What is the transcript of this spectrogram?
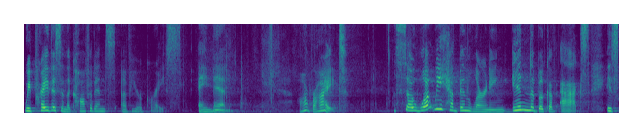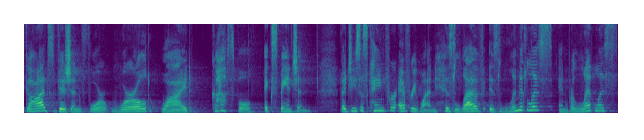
We pray this in the confidence of your grace. Amen. All right. So, what we have been learning in the book of Acts is God's vision for worldwide gospel expansion. That Jesus came for everyone. His love is limitless and relentless,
